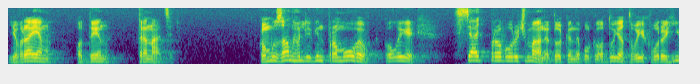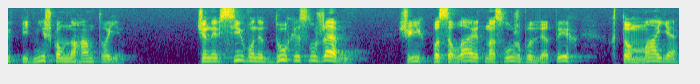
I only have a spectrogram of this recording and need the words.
Євреям 1.13. Кому з ангелів він промовив, коли сядь праворуч мене, доки не покладу я твоїх ворогів під ніжком ногам твоїм. Чи не всі вони духи служебні, що їх посилають на службу для тих, хто має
